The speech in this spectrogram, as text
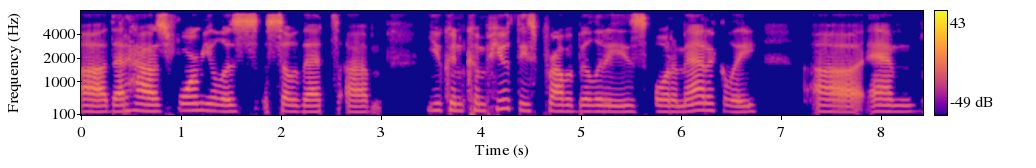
uh, that has formulas so that um, you can compute these probabilities automatically uh, and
